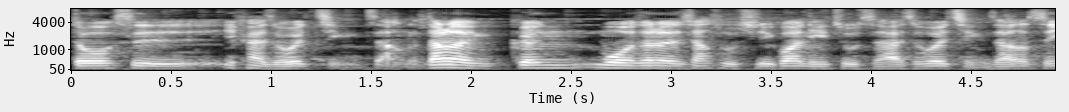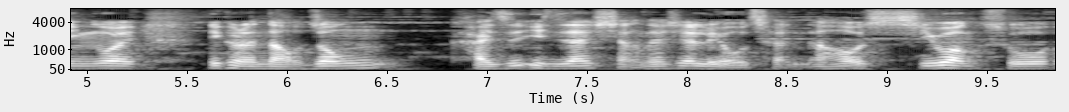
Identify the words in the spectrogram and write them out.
都是一开始会紧张的。当然，跟陌生人相处习惯，你主持还是会紧张，是因为你可能脑中还是一直在想那些流程，然后希望说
